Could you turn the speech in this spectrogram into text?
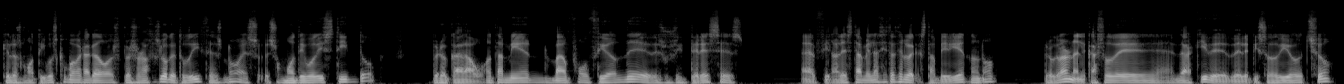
que los motivos que mueven a los personajes es lo que tú dices, ¿no? Es, es un motivo distinto pero cada uno también va en función de, sus intereses. Al final es también la situación en la que están viviendo, ¿no? Pero claro, en el caso de, aquí, del episodio 8,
